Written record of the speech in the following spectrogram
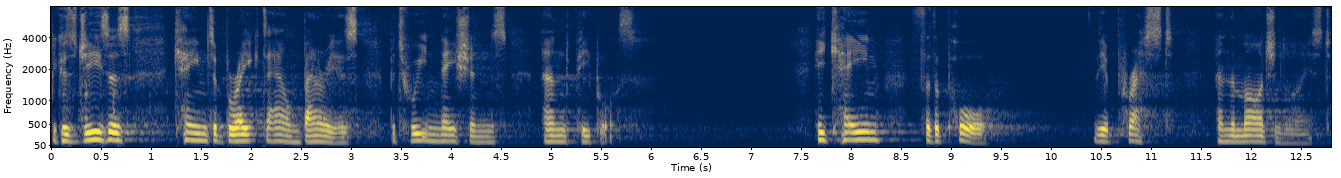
Because Jesus came to break down barriers between nations and peoples. He came for the poor, the oppressed, and the marginalized.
